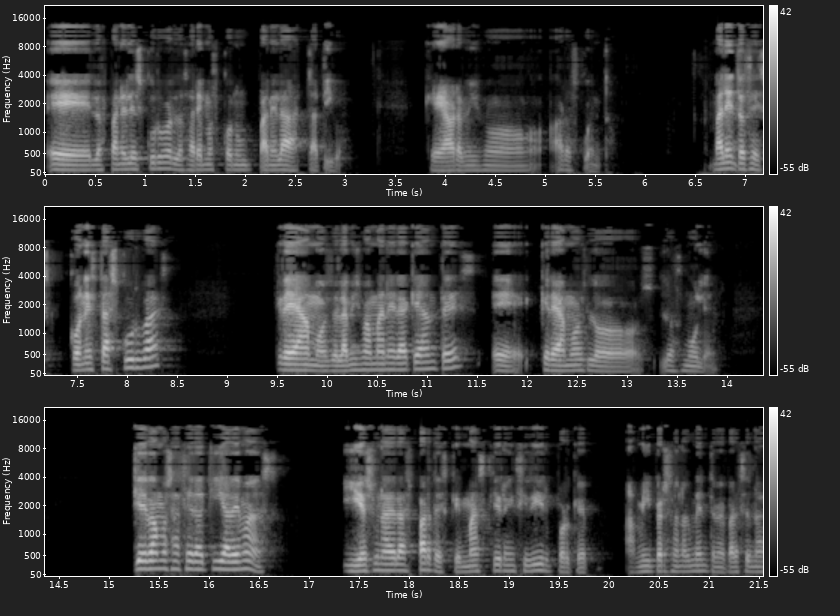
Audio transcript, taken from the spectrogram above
eh, los paneles curvos los haremos con un panel adaptativo, que ahora mismo ahora os cuento. ¿Vale? Entonces, con estas curvas creamos de la misma manera que antes, eh, creamos los, los mullion. ¿Qué vamos a hacer aquí además? Y es una de las partes que más quiero incidir porque a mí personalmente me parece una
